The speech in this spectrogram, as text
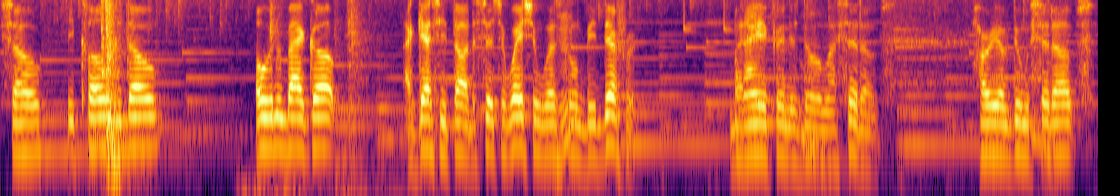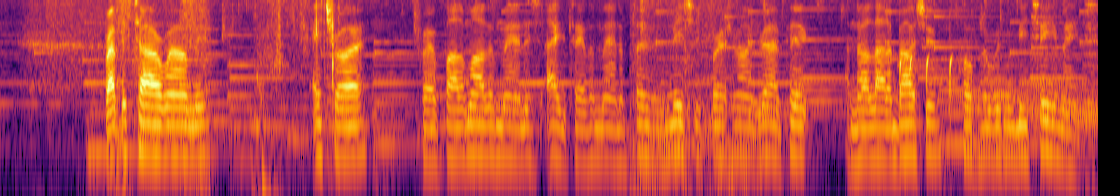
So he closed the door, opened it back up. I guess he thought the situation was hmm? gonna be different. But I ain't finished doing my sit-ups. Hurry up, do my sit-ups. Wrap the towel around me. Hey Troy, Troy Polamalu, man, it's Ike Taylor, man. A pleasure to meet you. First round draft pick. I know a lot about you. Hopefully we can be teammates.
